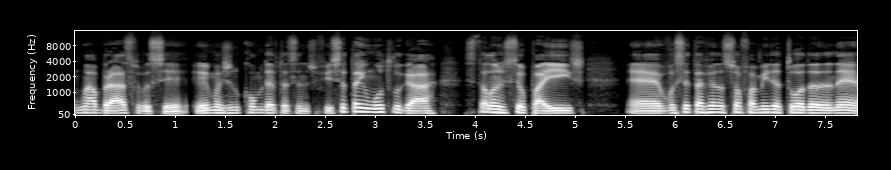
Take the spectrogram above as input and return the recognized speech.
um abraço pra você. Eu imagino como deve estar sendo difícil. Você tá em um outro lugar, você tá longe do seu país, é, você tá vendo a sua família toda, né,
